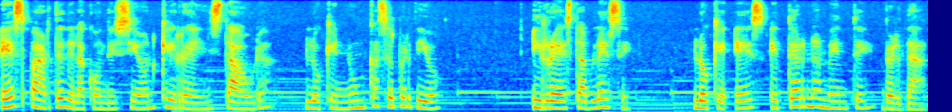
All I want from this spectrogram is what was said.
Es parte de la condición que reinstaura lo que nunca se perdió y restablece lo que es eternamente verdad.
